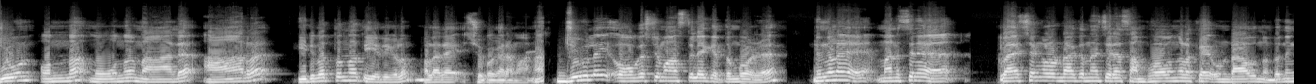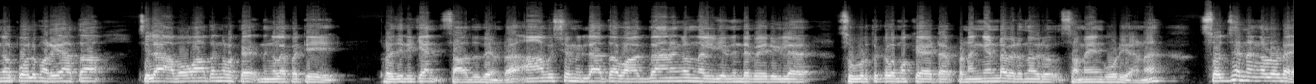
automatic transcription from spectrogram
ജൂൺ ഒന്ന് മൂന്ന് നാല് ആറ് ഇരുപത്തൊന്ന് തീയതികളും വളരെ ശുഭകരമാണ്. ജൂലൈ ഓഗസ്റ്റ് മാസത്തിലേക്ക് എത്തുമ്പോൾ നിങ്ങളെ മനസ്സിന് ക്ലേശങ്ങൾ ഉണ്ടാക്കുന്ന ചില സംഭവങ്ങളൊക്കെ ഉണ്ടാവുന്നുണ്ട്. നിങ്ങൾ പോലും അറിയാത്ത ചില അപവാദങ്ങളൊക്കെ നിങ്ങളെ പറ്റി പ്രചരിക്കാൻ സാധ്യതയുണ്ട്. ആവശ്യമില്ലാത്ത വാഗ്ദാനങ്ങൾ നൽകിയതിന്റെ പേരിൽ സുഹൃത്തുക്കളുമൊക്കെ ആയിട്ട് പിണങ്ങേണ്ട വരുന്ന ഒരു സമയം കൂടിയാണ്. സ്വജനങ്ങളുടെ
